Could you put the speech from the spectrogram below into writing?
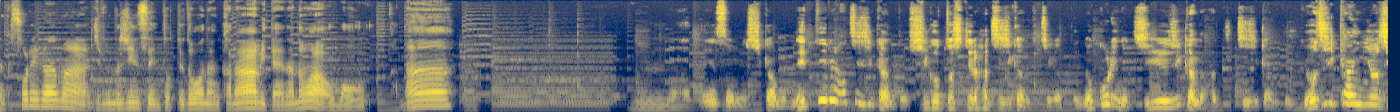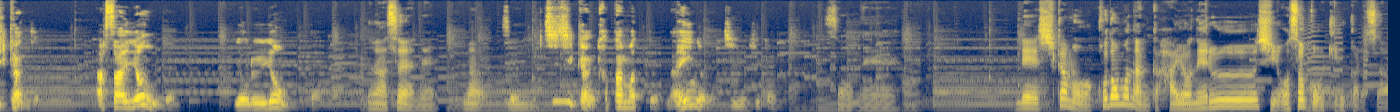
なんかそれがまあ自分の人生にとってどうなんかなみたいなのは思うかな。うん。まあね、その、しかも寝てる8時間と仕事してる8時間と違って、残りの自由時間の8時間って4時間4時間じゃない朝4の夜4みたいな。まあそうやね。まあ、そううん、1時間固まってはないのよ、自由時間が。そうね。で、しかも子供なんか早寝るし遅く起きるからさ、も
